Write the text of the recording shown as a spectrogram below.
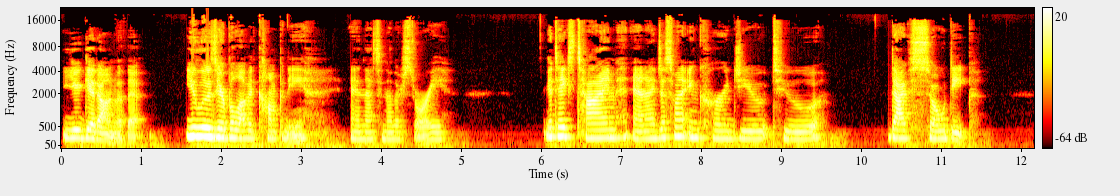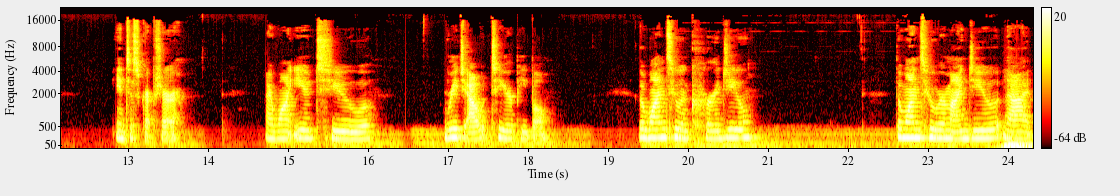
you get on with it. You lose your beloved company, and that's another story. It takes time, and I just want to encourage you to dive so deep into scripture. I want you to reach out to your people the ones who encourage you, the ones who remind you that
